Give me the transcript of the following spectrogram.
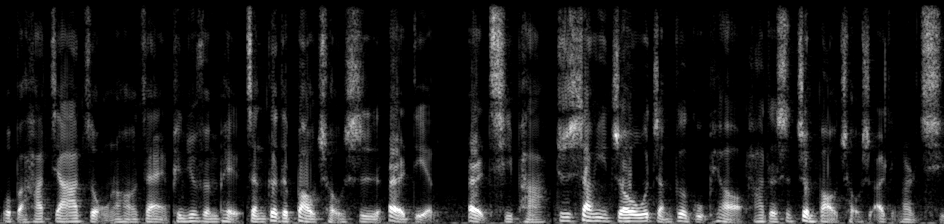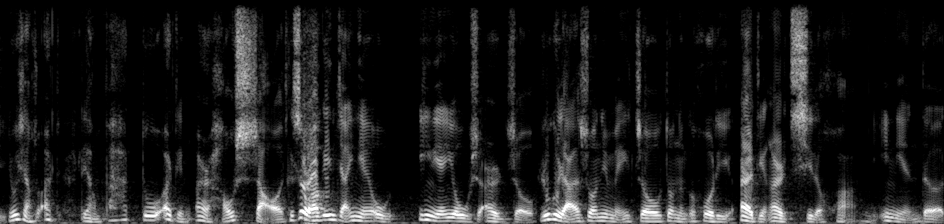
我把它加总，然后再平均分配，整个的报酬是二点二七趴，就是上一周我整个股票它的是正报酬是二点二七，你会想说二两趴多二点二好少啊，可是我要跟你讲，一年有五。一年有五十二周，如果假如说你每一周都能够获利二点二七的话，你一年的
